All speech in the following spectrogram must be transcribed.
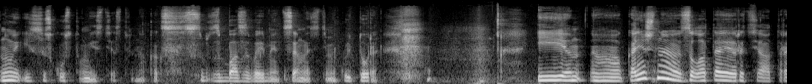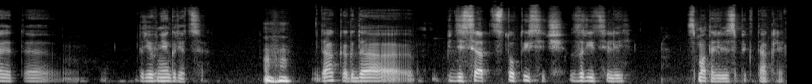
Ну и с искусством, естественно, как с, базовыми ценностями культуры. И, э, конечно, золотая эра театра – это Древняя Греция. Угу. Да, когда 50-100 тысяч зрителей смотрели спектакли.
